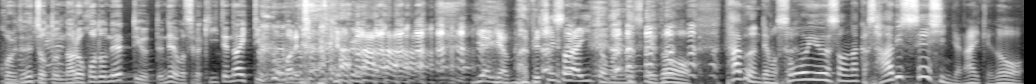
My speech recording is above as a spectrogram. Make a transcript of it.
これでねちょっとなるほどねって言ってね私が聞いてないっていうのがバレちゃったけど。いやいや、まあ、別にそれはいいと思いますけど、多分でもそういうそのなんかサービス精神じゃないけど、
